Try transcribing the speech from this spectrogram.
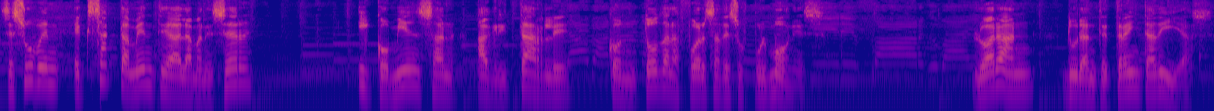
se suben exactamente al amanecer y comienzan a gritarle con toda la fuerza de sus pulmones. Lo harán durante 30 días,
